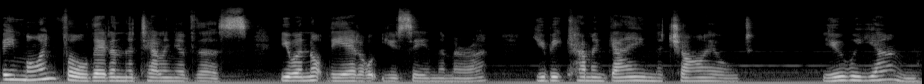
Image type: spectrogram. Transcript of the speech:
Be mindful that in the telling of this, you are not the adult you see in the mirror. You become again the child. You were young.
